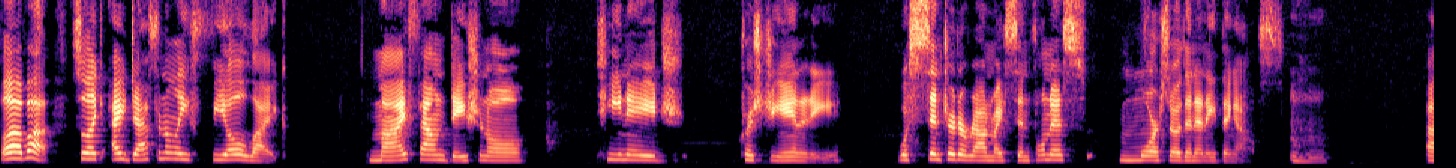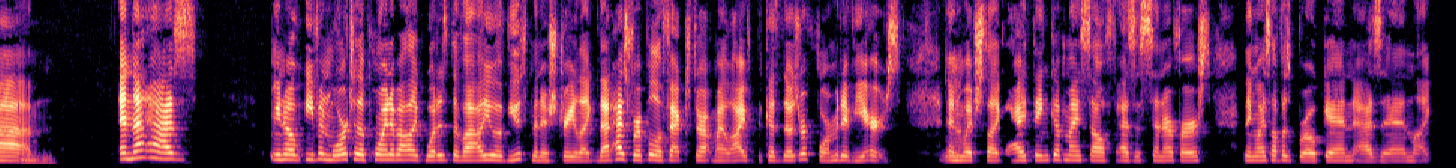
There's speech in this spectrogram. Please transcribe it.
blah, blah. So, like, I definitely feel like my foundational teenage Christianity was centered around my sinfulness more so than anything else. Mhm. Um, Mhm. and that has you know, even more to the point about like what is the value of youth ministry, like that has ripple effects throughout my life because those are formative years in which like I think of myself as a sinner first, I think of myself as broken, as in like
